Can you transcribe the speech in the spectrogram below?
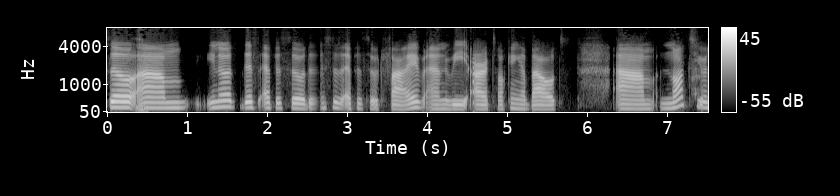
So, um, you know, this episode, this is episode five, and we are talking about um, not your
